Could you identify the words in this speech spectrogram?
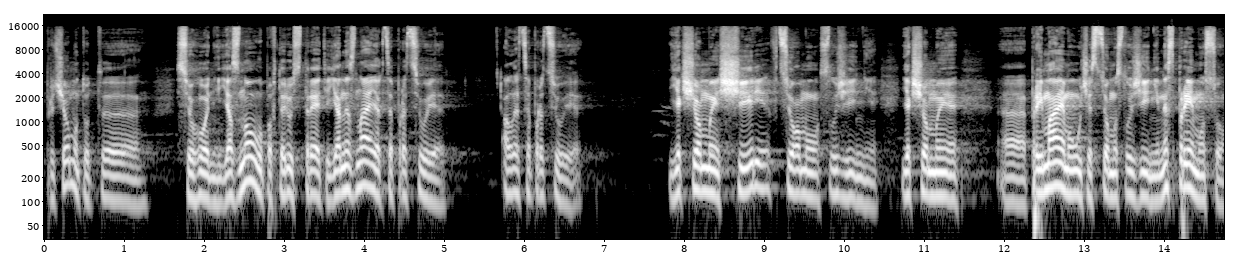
Причому тут е, сьогодні? Я знову повторюсь третє, я не знаю, як це працює, але це працює. Якщо ми щирі в цьому служінні, якщо ми е, приймаємо участь в цьому служінні не з примусу,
